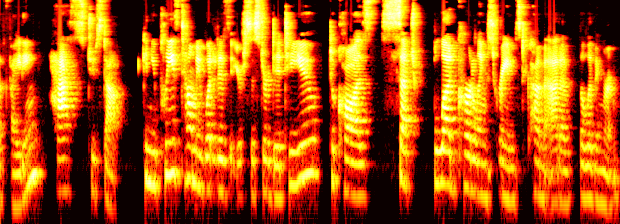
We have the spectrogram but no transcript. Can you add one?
The fighting has to stop. Can you please tell me what it is that your sister did to you to cause such blood curdling screams to come out of the living room?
